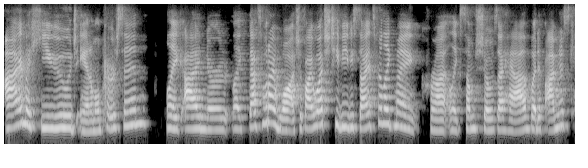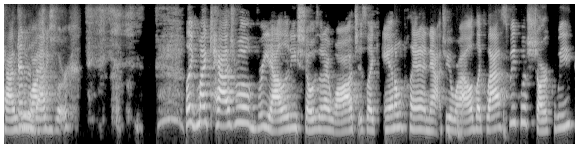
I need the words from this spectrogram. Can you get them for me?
I'm a huge animal person. Like I nerd like that's what I watch. If I watch TV besides for like my cri- like some shows I have, but if I'm just casually And watching Bachelor. like my casual reality shows that I watch is like Animal Planet and Nat Geo Wild. Like last week was Shark Week.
